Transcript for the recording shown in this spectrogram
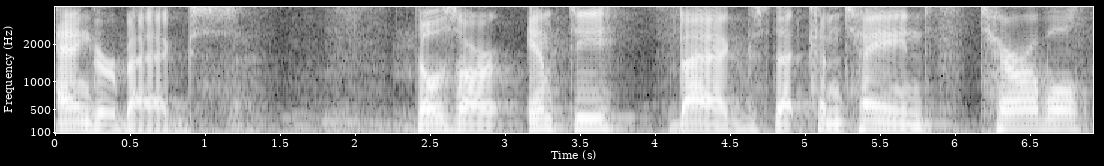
anger bags. Those are empty bags that contained terrible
